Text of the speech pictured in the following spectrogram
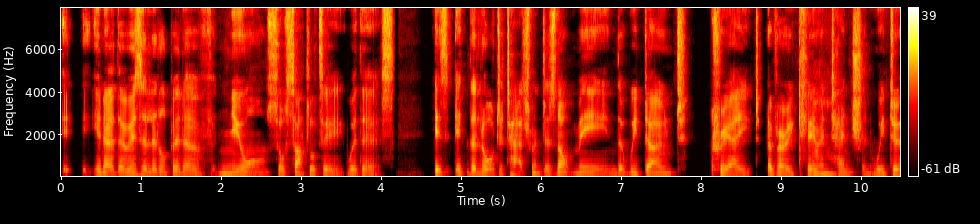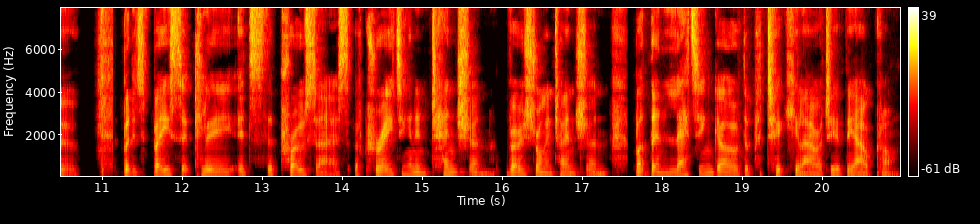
it, you know, there is a little bit of nuance or subtlety with this, is it, the law of detachment does not mean that we don't create a very clear mm. intention. We do. But it's basically it's the process of creating an intention, very strong intention, but then letting go of the particularity of the outcome.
